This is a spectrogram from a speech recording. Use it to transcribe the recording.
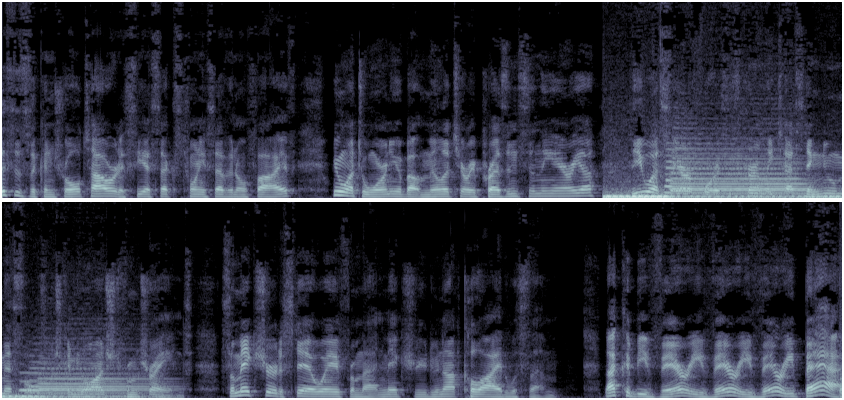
This is the control tower to CSX 2705. We want to warn you about military presence in the area. The U.S. Air Force is currently testing new missiles which can be launched from trains. So make sure to stay away from that and make sure you do not collide with them. That could be very, very, very bad.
